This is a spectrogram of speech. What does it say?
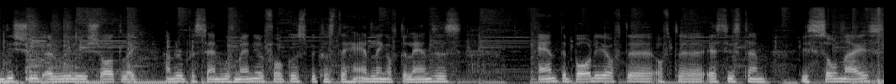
This shoot I really shot like 100% with manual focus because the handling of the lenses and the body of the, of the S system is so nice.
